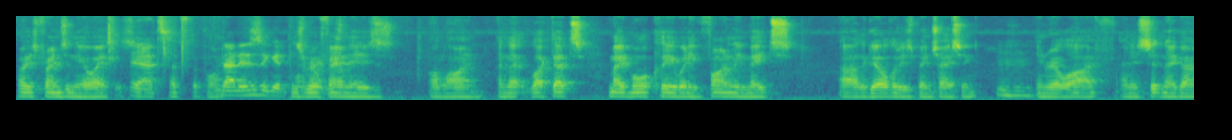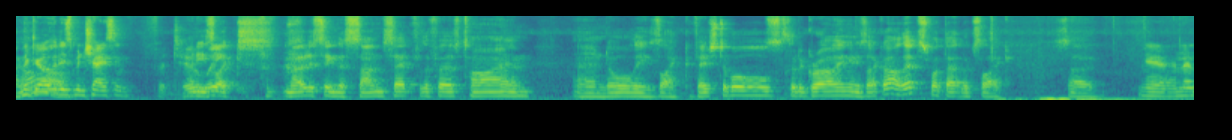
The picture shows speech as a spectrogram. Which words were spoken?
are his friends in the Oasis. Yeah, That's the point. that is a good point. his real family is online, and that like that's made more clear when he finally meets uh, the girl that he's been chasing Mhm. in real life, and he's sitting there going, The girl "Oh." that he's been chasing for two and he's weeks. like noticing the sunset for the first time and all these like vegetables that are growing and he's like oh that's what that looks like so Yeah, and then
